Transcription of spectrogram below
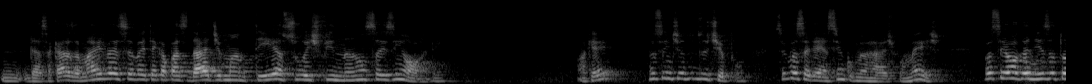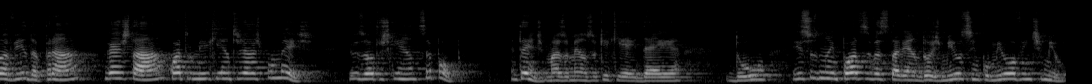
dessa casa, mais você vai ter capacidade de manter as suas finanças em ordem. Ok? No sentido do tipo, se você ganha 5 mil reais por mês, você organiza a tua vida para gastar 4.500 reais por mês. E os outros 500 você poupa. Entende? Mais ou menos o que, que é a ideia do... Isso não importa se você está ganhando 2 mil, 5 mil ou 20 mil.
